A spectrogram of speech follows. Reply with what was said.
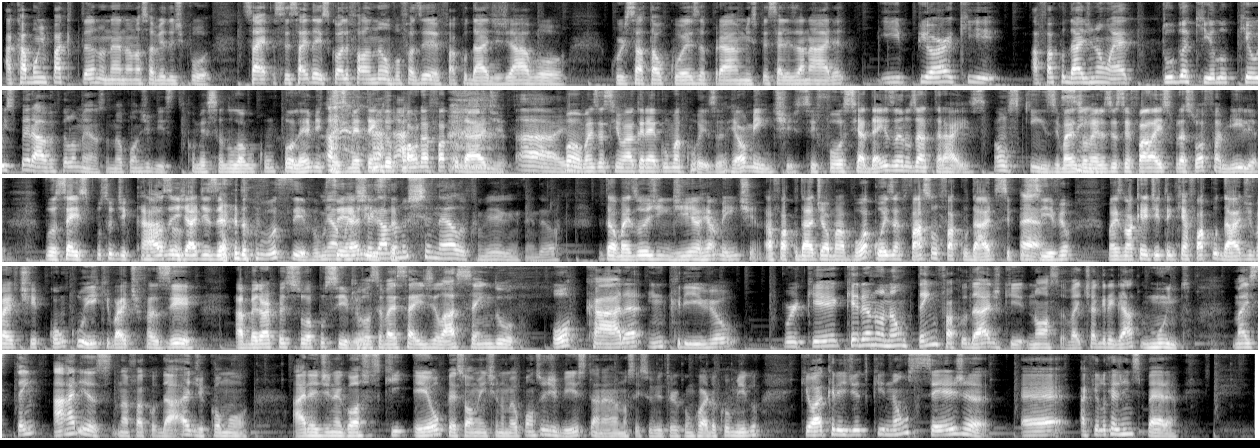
acabam impactando, né, na nossa vida, tipo, sai, você sai da escola e fala: "Não, vou fazer faculdade já, vou cursar tal coisa para me especializar na área". E pior que a faculdade não é tudo aquilo que eu esperava, pelo menos, no meu ponto de vista. Começando logo com polêmicas, metendo pau na faculdade. Ai. Bom, mas assim, eu agrego uma coisa. Realmente, se fosse há 10 anos atrás, há uns 15 mais Sim. ou menos, e você fala isso pra sua família, você é expulso de casa Nossa. e já deserdam você. Vamos Minha ser mãe realistas. chegava no chinelo comigo, entendeu? Então, mas hoje em dia, realmente, a faculdade é uma boa coisa. Façam faculdade, se É. possível, mas não acreditem que a faculdade vai te concluir, que vai te fazer a melhor pessoa Que possível. você vai sair de lá sendo o cara incrível, porque querendo ou não tem faculdade que, nossa, vai te agregar muito, mas tem áreas na faculdade como área de negócios que eu, pessoalmente, no meu ponto de vista, né, eu não sei se o Victor concorda comigo, que eu acredito que não seja é, aquilo que a gente espera.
